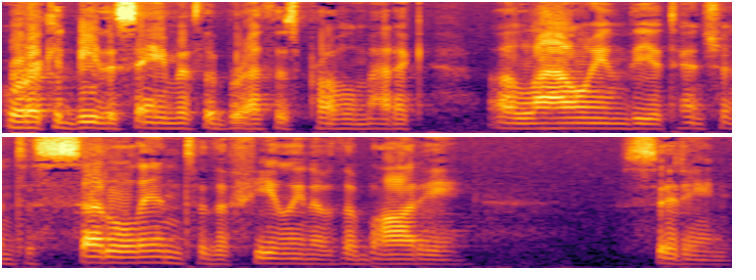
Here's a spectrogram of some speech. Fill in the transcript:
Or it could be the same if the breath is problematic, allowing the attention to settle into the feeling of the body sitting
